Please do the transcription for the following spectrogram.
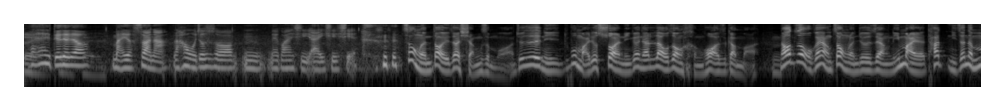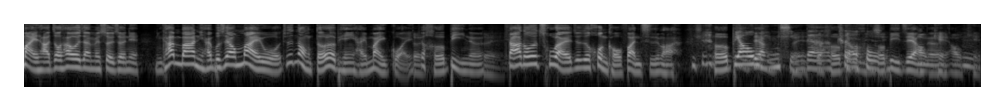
对哎，对对对，买就算啊。然后我就说嗯，没关系，哎谢谢。这种人到底在想什么啊？就是你不买就算，你跟人家唠这种狠话是干嘛？然后这种我跟你讲，这种人就是这样，你买了他，你真的卖他之后，他会在那边碎碎念，你看吧，你还不是要卖我？就是那种得了便宜还卖乖，对就何必呢？对，大家都是出来就是混口饭吃嘛，何必标这样？明型的客户何必这样呢？OK OK，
